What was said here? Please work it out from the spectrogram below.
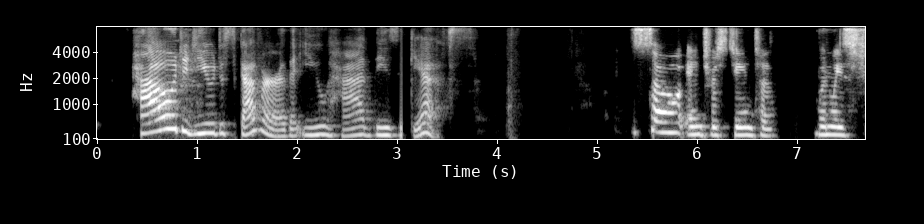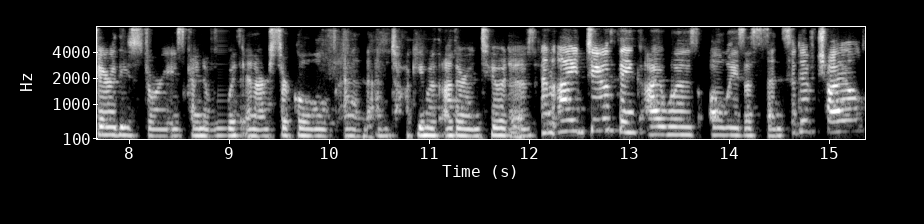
How did you discover that you had these gifts? So interesting to when we share these stories kind of within our circles and, and talking with other intuitives. And I do think I was always a sensitive child.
